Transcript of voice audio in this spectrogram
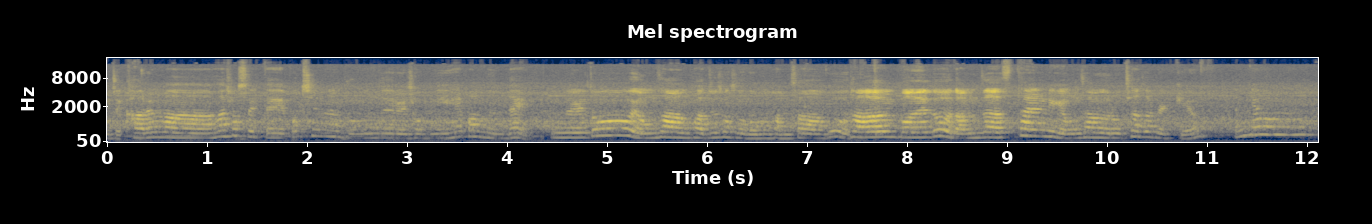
이제 가르마 하셨을 때 뻗치는 부분들을 정리해봤는데 오늘도 영상 봐주셔서 너무 감사하고 다음번에도 남자 스타일링 영상으로 찾아뵐게요. 안녕!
